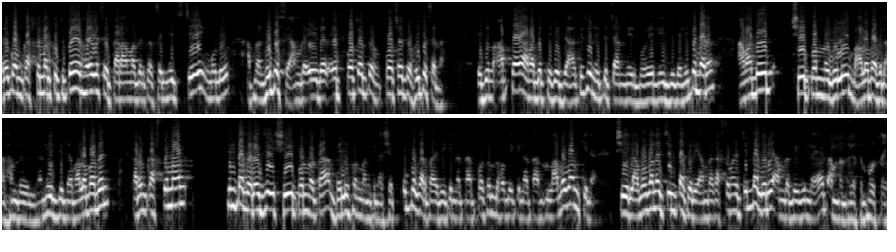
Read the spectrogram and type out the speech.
এরকম কাস্টমার কিছু তৈরি হয়ে গেছে, তারা আমাদের কাছে নিশ্চয়ই মধু আপনার নিতেছে। আমরা এদের এর পচাতে পচাতে হইতেছে না। এই জন্য আপনারা আমাদের থেকে যা কিছু নিতে চান, নির্ভয়ে নির্দিদে নিতে পারেন। আমাদের সেই পণ্যগুলো ভালো পাবেন, আলহামদুলিল্লাহ নির্দিদে ভালো পাবেন। কারণ কাস্টমার চিন্তা করে যে সেই পণ্যটা ভ্যালু ফরমান কিনা, সে উপকার পাইবে কিনা, তার পছন্দ হবে কিনা, তার লাভবান কিনা, সেই লাভবানের চিন্তা করি, আমরা কাস্টমারের চিন্তা করি, আমরা বিভিন্ন অ্যাড আপনাদের কাছে পৌঁছাই।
